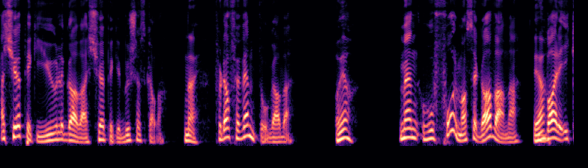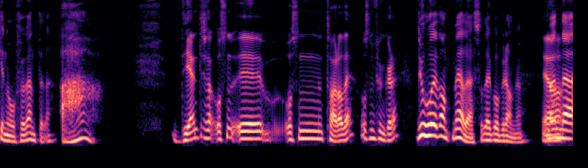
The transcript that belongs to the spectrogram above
jeg kjøper ikke julegave, jeg kjøper ikke bursdagsgaver. Nei. For da forventer hun gave. Oh, ja. Men hun får masse gaver av meg, Ja. bare ikke når hun forventer det. Ah. Det er interessant. Åssen eh, åssen tar hun det? Åssen funker det? Du, hun er vant med det, så det går bra nå. Ja. Men eh,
